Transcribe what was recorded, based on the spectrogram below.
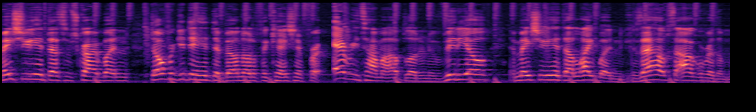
make sure you hit that subscribe button. Don't forget to hit the bell notification for every time I upload a new video. And make sure you hit that like button because that helps the algorithm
